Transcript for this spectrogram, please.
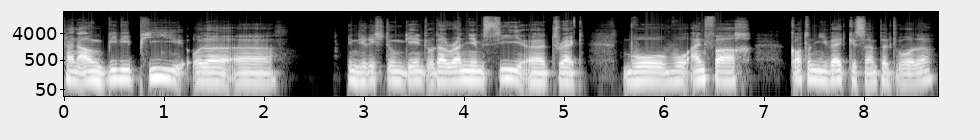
keine Ahnung, BDP oder äh, in die Richtung gehend oder Run DMC äh, Track, wo, wo einfach Gott und die Welt gesampelt wurde,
